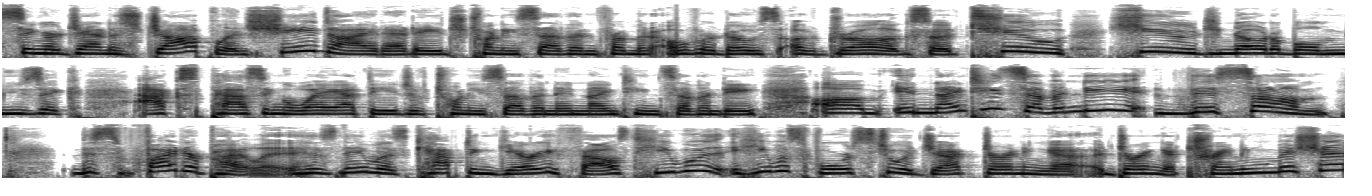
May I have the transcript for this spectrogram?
singer Janis Joplin she died at age 27 from an overdose of drugs. So two huge notable music acts passing away at the age of 27 in 1970. Um, in 1970, this um this fighter pilot, his name was Captain Gary Foust. He was he was forced to eject during a during a training mission.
